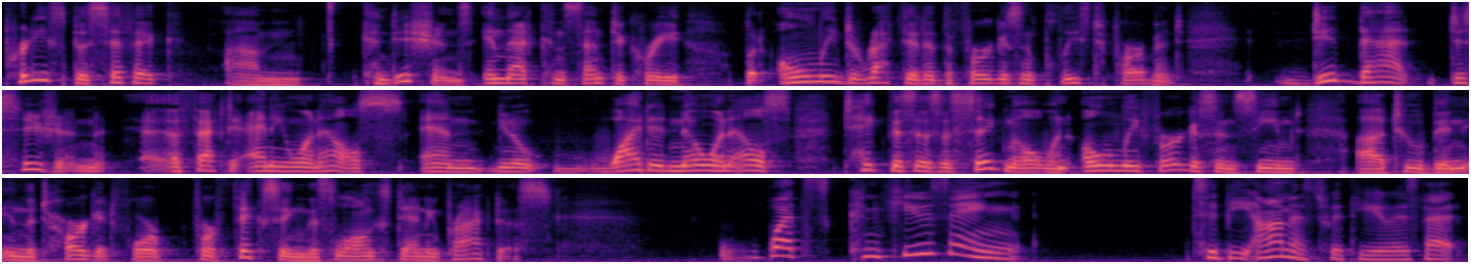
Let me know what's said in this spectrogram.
pretty specific um, conditions in that consent decree, but only directed at the Ferguson Police Department. Did that decision affect anyone else? And you know, why did no one else take this as a signal when only Ferguson seemed uh, to have been in the target for for fixing this longstanding practice? What's confusing, to be honest with you, is that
